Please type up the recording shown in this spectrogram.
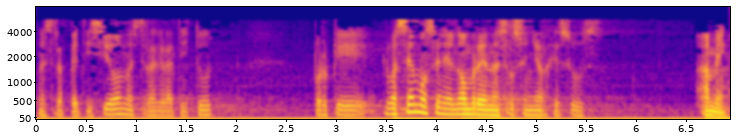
nuestra petición, nuestra gratitud, porque lo hacemos en el nombre de nuestro Señor Jesús. Amén.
